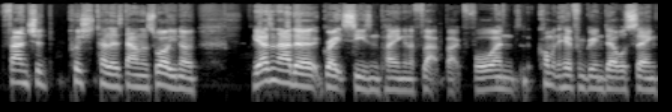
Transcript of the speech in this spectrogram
fans should push Telles down as well. You know, he hasn't had a great season playing in a flat back four. And comment here from Green Devils saying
